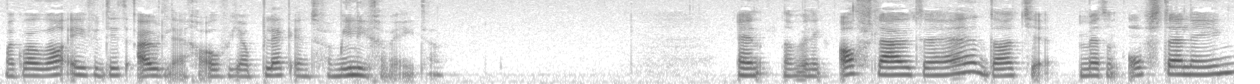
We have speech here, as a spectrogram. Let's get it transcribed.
Maar ik wou wel even dit uitleggen over jouw plek en het familiegeweten. En dan wil ik afsluiten hè, dat je met een opstelling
